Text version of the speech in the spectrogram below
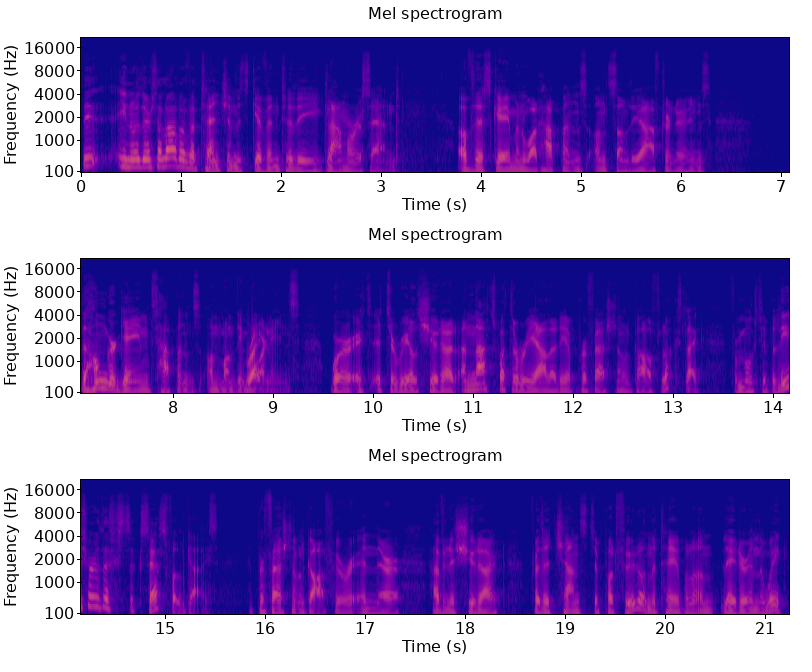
The, you know, there's a lot of attention that's given to the glamorous end of this game and what happens on Sunday afternoons the Hunger Games happens on Monday right. mornings, where it's, it's a real shootout, and that's what the reality of professional golf looks like for most people. These are the successful guys in professional golf who are in there having a shootout for the chance to put food on the table on, later in the week.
